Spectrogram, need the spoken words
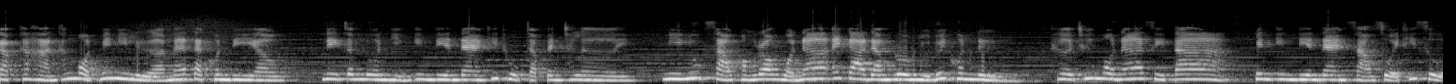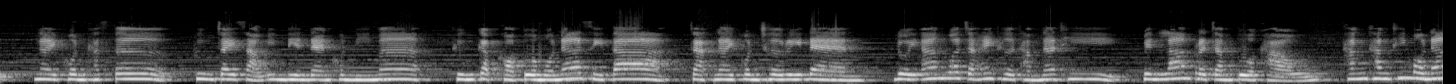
กับทหารทั้งหมดไม่มีเหลือแม้แต่คนเดียว ในจำนวนหญิงอินเดียนแดงที่ถูกจับเป็นเฉลย มีลูกสาวของรองหัวหน้าไอ้กาดำรวมอยู่ด้วยคนหนึ่ง ธอชื่อโมนาซีตา เป็นอินเดียนแดงสาวสวยที่สุด นายพลคัสเตอร์ พึงใจสาวอินเดียนแดงคนนี้มาก ถึงกับขอตัวโมนาซีตา จากนายพลเชอรีแดน โดยอ้างว่าจะให้เธอทำหน้าที่ เป็นล่ามประจำตัวเขา ทั้งทั้งที่โมนา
